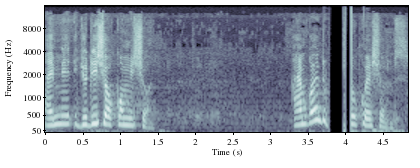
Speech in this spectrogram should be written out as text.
I mean Judicial Commission, I'm going to put two questions.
